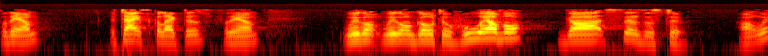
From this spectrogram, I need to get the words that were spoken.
for them, the tax collectors for them. We're going we're to go to whoever God sends us to, aren't we?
